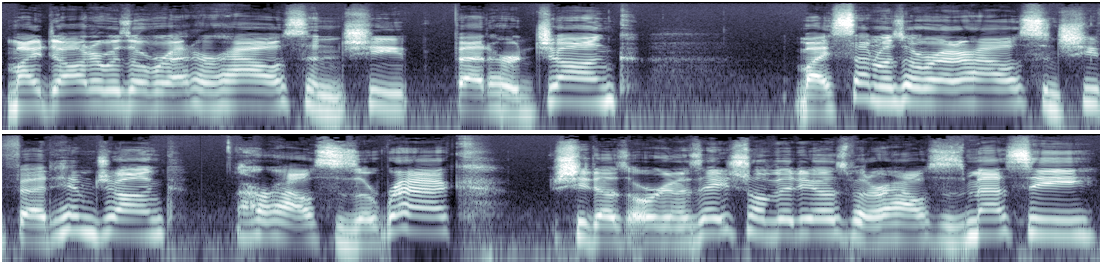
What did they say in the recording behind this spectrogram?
My daughter was over at her house and she fed her junk. My son was over at her house and she fed him junk. Her house is a wreck. She does organizational videos, but her house is messy.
